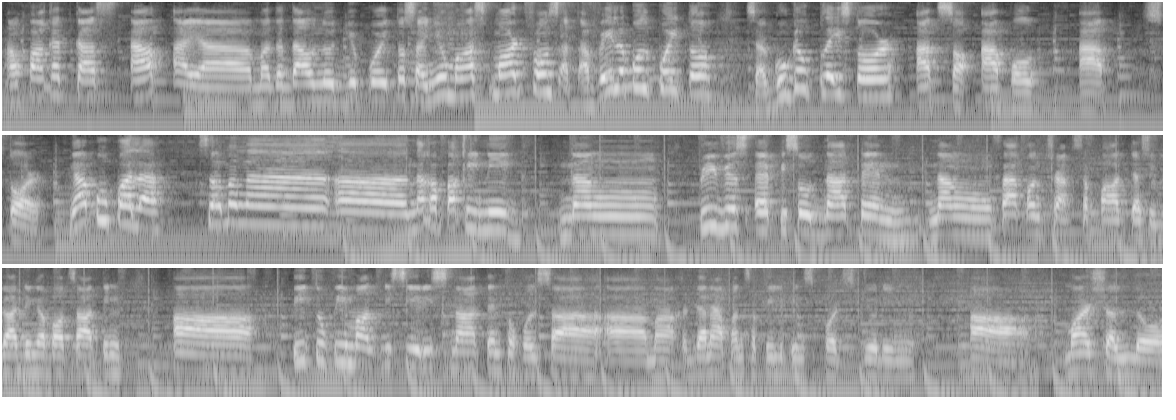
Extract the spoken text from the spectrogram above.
Ang Pocket Cast app ay uh, madadownload nyo po ito sa inyong mga smartphones at available po ito sa Google Play Store at sa Apple App Store. Nga po pala, sa mga uh, nakapakinig ng previous episode natin ng Fact on Track sa podcast regarding about sa ating uh, P2P monthly series natin tungkol sa uh, mga kaganapan sa Philippine sports during uh, martial law.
